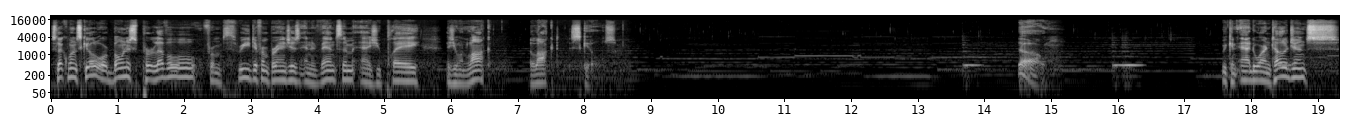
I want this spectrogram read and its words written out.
Select one skill or bonus per level from three different branches and advance them as you play, as you unlock locked skills. So, we can add to our intelligence,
